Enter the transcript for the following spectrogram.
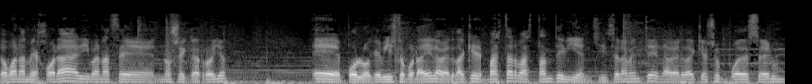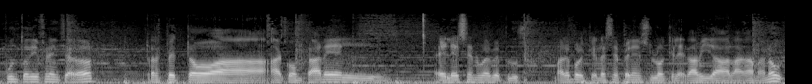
lo van a mejorar y van a hacer no sé qué rollo. Eh, por lo que he visto por ahí, la verdad que va a estar bastante bien. Sinceramente, la verdad que eso puede ser un punto diferenciador respecto a comprar el, el S9 Plus, ¿vale? Porque el S Pen es lo que le da vida a la gama Note.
